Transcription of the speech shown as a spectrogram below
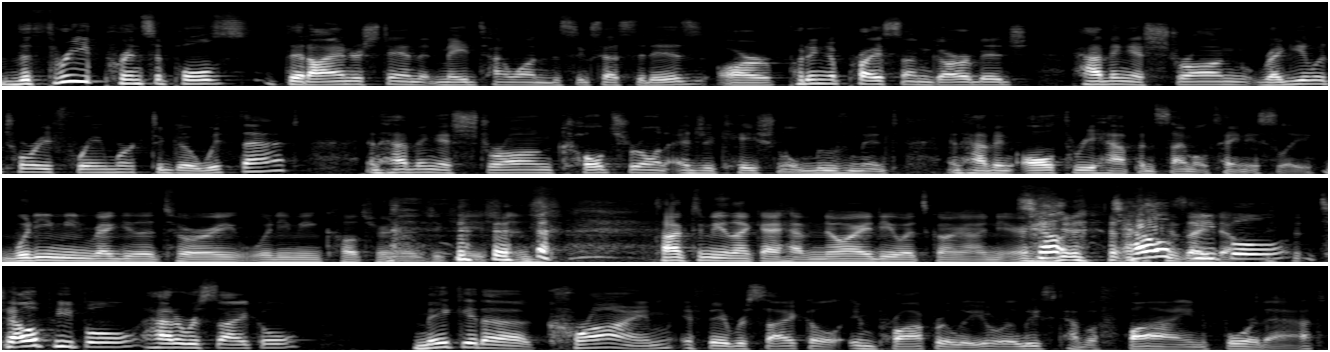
The three principles that I understand that made Taiwan the success it is are putting a price on garbage, having a strong regulatory framework to go with that, and having a strong cultural and educational movement, and having all three happen simultaneously. What do you mean regulatory? What do you mean culture and education? Talk to me like I have no idea what's going on here. Tell, tell people, tell people how to recycle. Make it a crime if they recycle improperly, or at least have a fine for that,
